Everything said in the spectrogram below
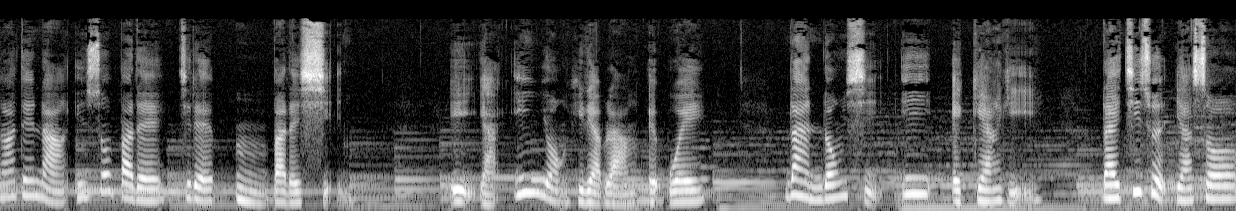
雅典人因所捌的这个毋捌的神。伊也引用希腊人的话，咱拢是伊的囝儿，来指出耶稣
